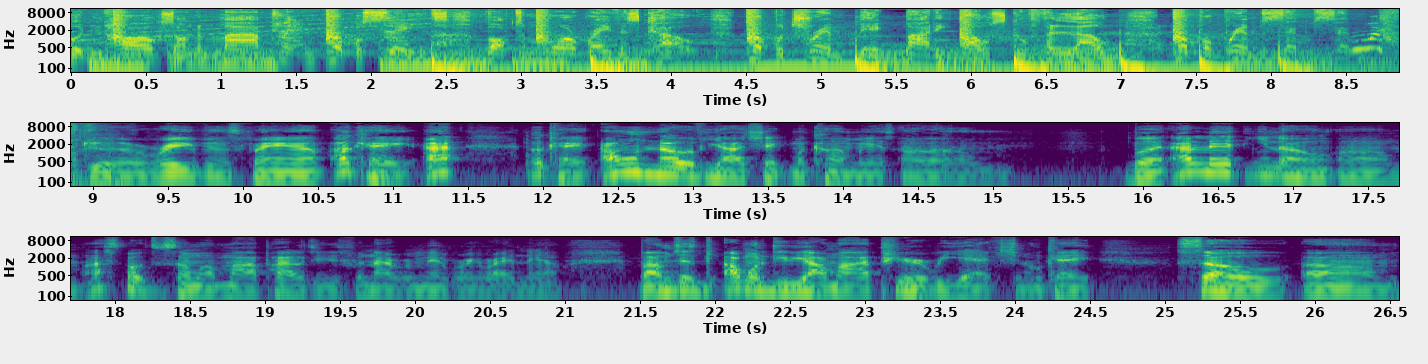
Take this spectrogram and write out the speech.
Putting hogs on the mob, planting purple seeds. Baltimore Ravens coat, purple trim, big body, old school for low. Purple rim, seven seven. What's good, Ravens fam? Okay, I okay. I don't know if y'all checked my comments. Um, but I let you know. Um, I spoke to some of My apologies for not remembering right now. But I'm just. I want to give y'all my pure reaction. Okay. So, um,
